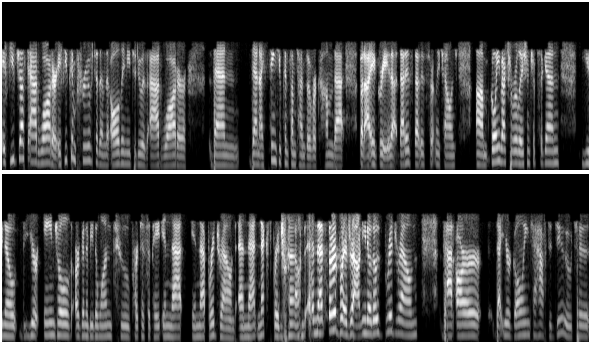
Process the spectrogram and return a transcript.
if you just add water, if you can prove to them that all they need to do is add water, then then I think you can sometimes overcome that. But I agree that that is that is certainly a challenge. Um, going back to relationships again, you know, your angels are going to be the ones who participate in that in that bridge round and that next bridge round and that third bridge round. You know, those bridge rounds that are that you're going to have to do to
